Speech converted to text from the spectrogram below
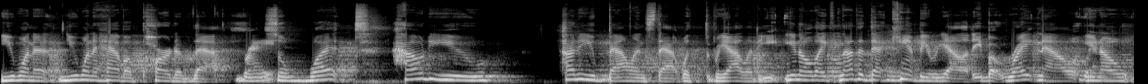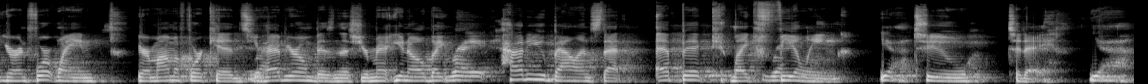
you want to you want to have a part of that. Right. So what how do you how do you balance that with reality? You know, like not that that can't be reality, but right now, you Mm-hmm. Know, you're in Fort Wayne, you're a mom of four kids, you Right. have your own business, you're mar- you know, like Right. how do you balance that epic like feeling Yeah. to today? Yeah.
